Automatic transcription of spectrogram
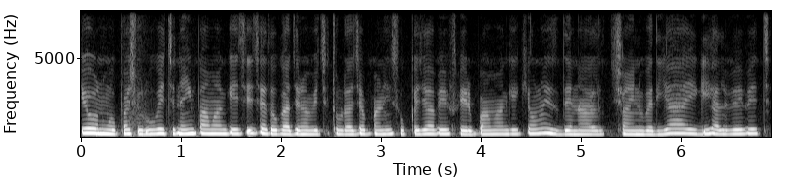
ਘਿਓ ਨੂੰ ਆਪਾਂ ਸ਼ੁਰੂ ਵਿੱਚ ਨਹੀਂ ਪਾਵਾਂਗੇ ਜੀ। ਜਦੋਂ ਗਾਜਰਾਂ ਵਿੱਚ ਥੋੜਾ ਜਿਹਾ ਪਾਣੀ ਸੁੱਕ ਜਾਵੇ, ਫਿਰ ਪਾਵਾਂਗੇ ਕਿਉਂ ਨਾ। ਇਸ ਦੇ ਨਾਲ ਸ਼ਾਈਨ ਵਧੀਆ ਆਏਗੀ ਹਲਵੇ ਵਿੱਚ।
